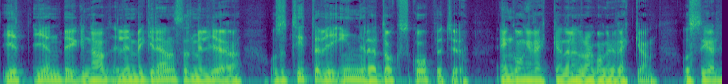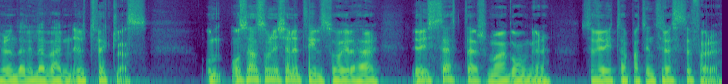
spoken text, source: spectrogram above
i, ett, i en byggnad eller en begränsad miljö. Och så tittar vi in i det här dockskåpet ju, en gång i veckan eller några gånger i veckan och ser hur den där lilla världen utvecklas. Och, och sen som ni känner till så har ju det här, vi har ju sett det här så många gånger så vi har ju tappat intresse för det.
